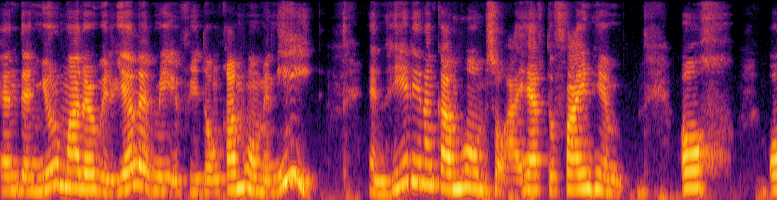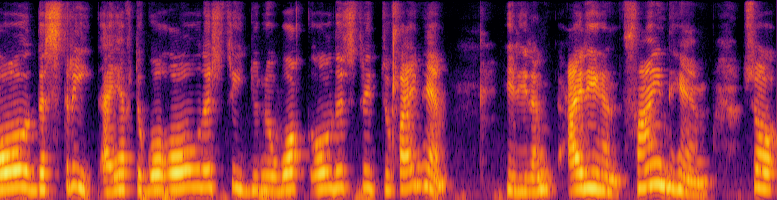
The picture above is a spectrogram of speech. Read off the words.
And then your mother will yell at me if you don't come home and eat. And he didn't come home so i have to find him. Oh all the street. I have to go all the street you know walk all the street to find him he didn't i didn't find him. So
